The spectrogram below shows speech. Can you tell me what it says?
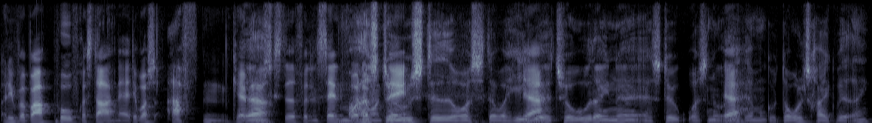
Og det var bare på fra starten af. Det var også aften, kan jeg ja. huske, stedet for den sand. Meget støvet sted også. Der var helt ja. toget derinde af støv og sådan noget. Ja. Der man kunne dårligt trække ved, ikke?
